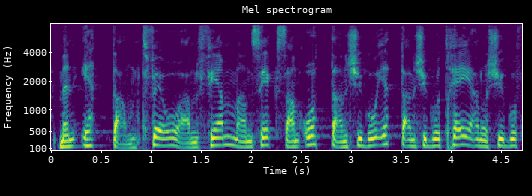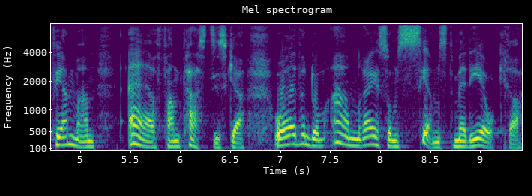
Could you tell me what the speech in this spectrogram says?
Men ettan, tvåan, femman, sexan, åttan, tjugoettan, tjugotrean och tjugofemman är fantastiska och även de andra är som sämst mediokra.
